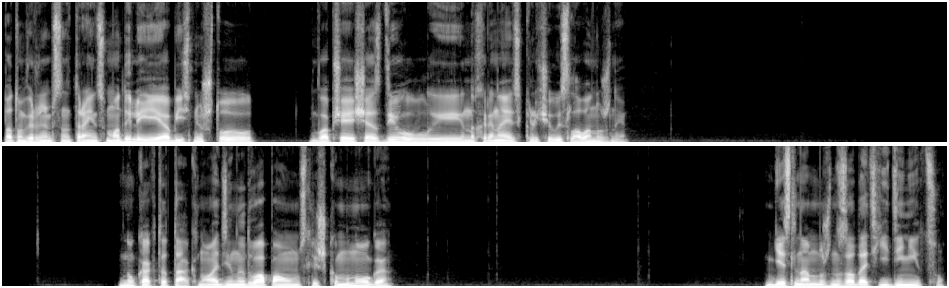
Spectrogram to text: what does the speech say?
Потом вернемся на страницу модели и объясню, что вообще я сейчас сделал и нахрена эти ключевые слова нужны. Ну, как-то так. Но 1 и 2, по-моему, слишком много. Если нам нужно задать единицу,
